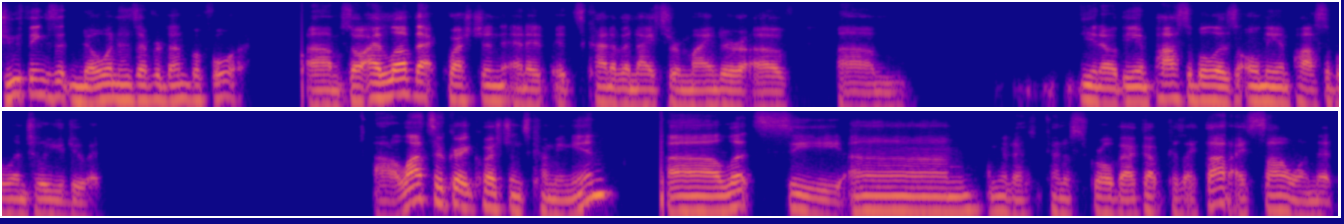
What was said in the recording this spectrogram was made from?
do things that no one has ever done before. Um, so I love that question, and it, it's kind of a nice reminder of um, you know the impossible is only impossible until you do it. Uh, lots of great questions coming in. Uh, let's see. Um, I'm gonna kind of scroll back up because I thought I saw one that,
